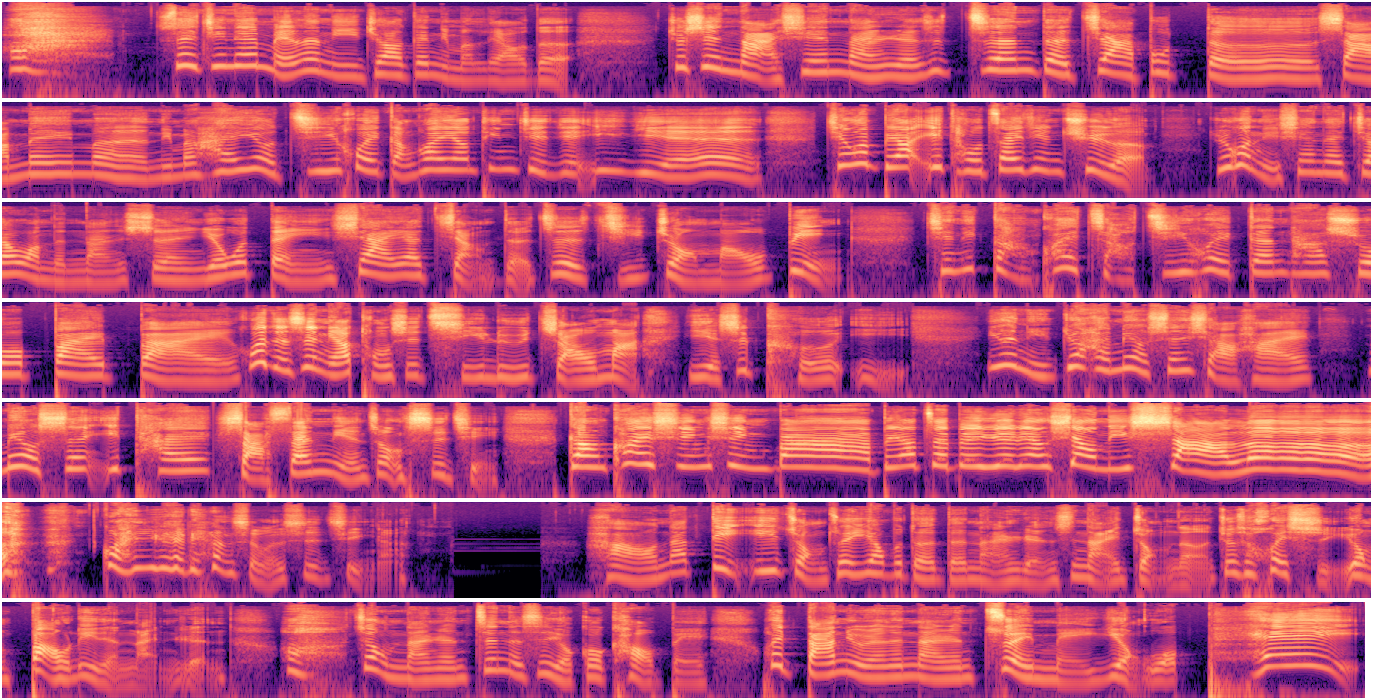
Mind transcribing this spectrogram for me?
唉，所以今天没了你就要跟你们聊的，就是哪些男人是真的嫁不得？傻妹们，你们还有机会，赶快要听姐姐一言，千万不要一头栽进去了。如果你现在交往的男生有我等一下要讲的这几种毛病，请你赶快找机会跟他说拜拜，或者是你要同时骑驴找马也是可以，因为你就还没有生小孩，没有生一胎傻三年这种事情，赶快醒醒吧，不要再被月亮笑你傻了，关月亮什么事情啊？好，那第一种最要不得的男人是哪一种呢？就是会使用暴力的男人哦。这种男人真的是有够靠背，会打女人的男人最没用。我呸！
